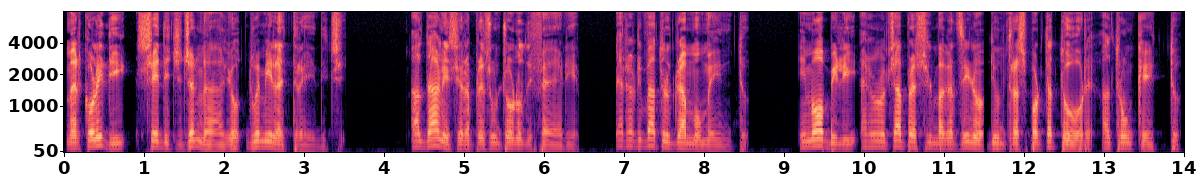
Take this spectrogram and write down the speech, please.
Mercoledì 16 gennaio 2013. Aldani si era preso un giorno di ferie. Era arrivato il gran momento. I mobili erano già presso il magazzino di un trasportatore al tronchetto,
